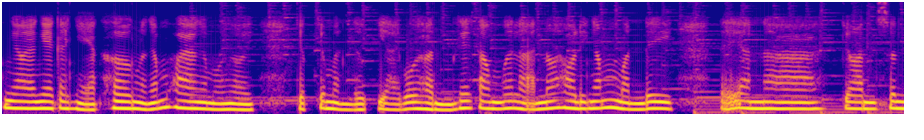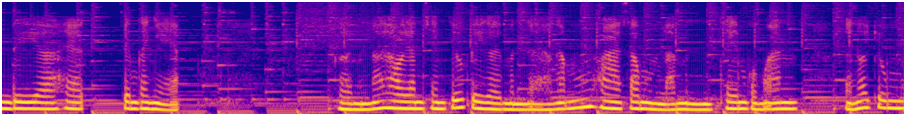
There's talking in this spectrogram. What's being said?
nghe, nghe ca nhạc hơn là ngắm hoa nha mọi người. Chụp cho mình được vài bôi hình cái xong cái là anh nói thôi đi ngắm mình đi để anh à, cho anh xin đi à, xem ca nhạc. Rồi mình nói thôi anh xem trước đi rồi mình à, ngắm hoa xong lại mình xem cùng anh. Thì nói chung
